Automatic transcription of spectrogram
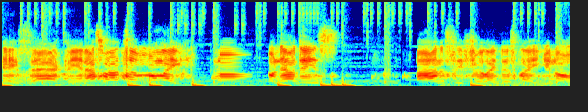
exactly, and that's why I tell people I'm like, you know, nowadays, I honestly feel like this, like, you know,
